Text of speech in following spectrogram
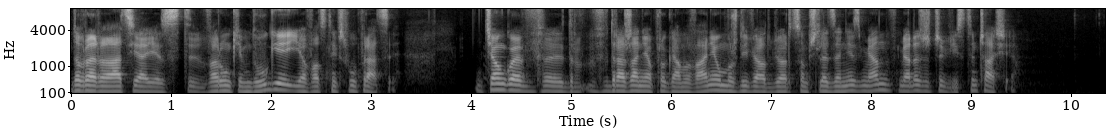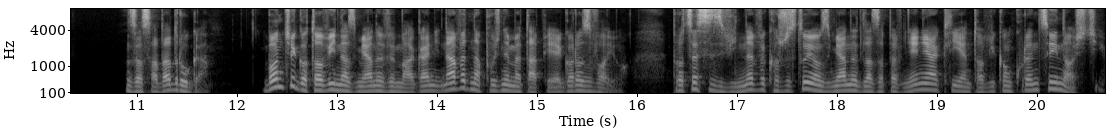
dobra relacja jest warunkiem długiej i owocnej współpracy. Ciągłe wdrażanie oprogramowania umożliwia odbiorcom śledzenie zmian w miarę rzeczywistym czasie. Zasada druga. Bądźcie gotowi na zmiany wymagań nawet na późnym etapie jego rozwoju. Procesy zwinne wykorzystują zmiany dla zapewnienia klientowi konkurencyjności.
